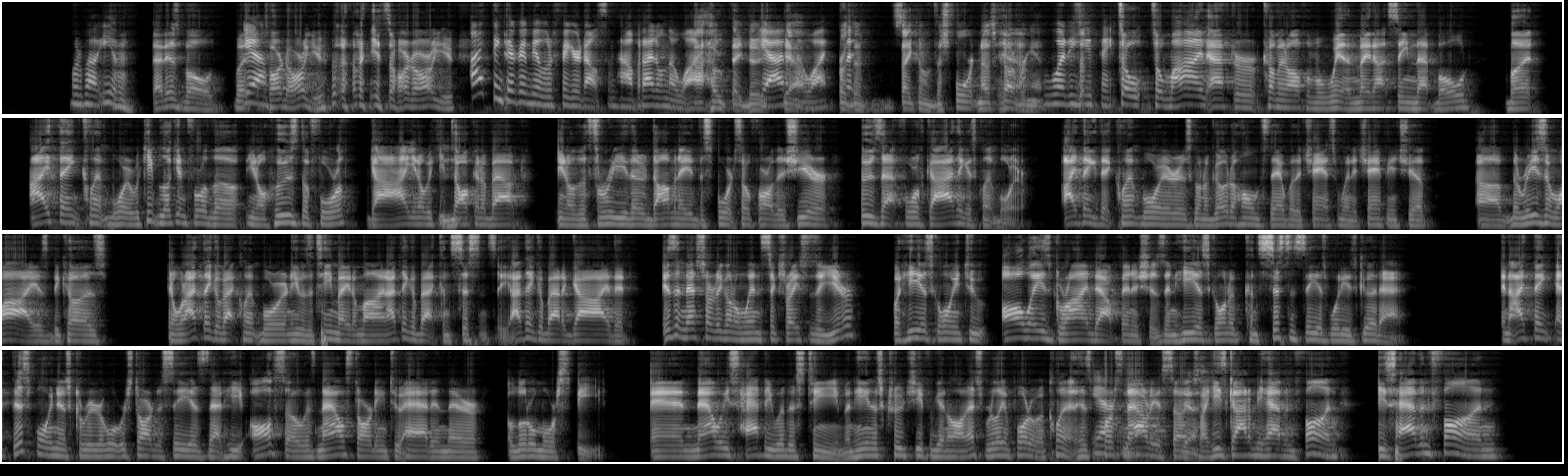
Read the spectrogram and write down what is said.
What about you? Hmm. That is bold, but Yeah. it's hard to argue. I mean, it's hard to argue. I think they're going to be able to figure it out somehow, but I don't know why. I hope they do. Yeah, I don't know why, For but- the sake of the sport and us covering it. what do you think? So, so mine after coming off of a win may not seem that bold, but I think Clint Bowyer. We keep looking for the, you know, who's the fourth guy. You know, we keep Mhm. talking about, you know, the three that have dominated the sport so far this year. Who's that fourth guy? I think it's Clint Bowyer. I think that Clint Bowyer is going to go to Homestead with a chance to win a championship. Um, the reason why is because, you know, when I think about Clint Bowyer and he was a teammate of mine, I think about consistency. I think about a guy that isn't necessarily going to win six races a year, but he is going to always grind out finishes, and he is going to consistency is what he's good at. And I think at this point in his career, what we're starting to see is that he also is now starting to add in there a little more speed. And now he's happy with his team, and he and his crew chief are getting along. That's really important with Clint. His Yeah. personality is such Yeah. like he's got to be having fun. He's having fun.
